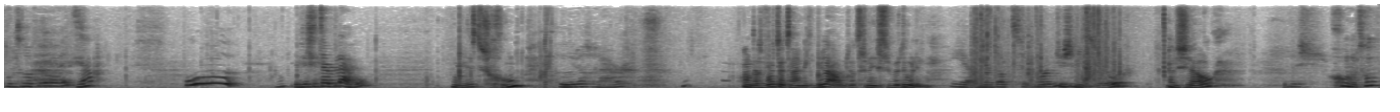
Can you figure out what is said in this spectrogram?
Komt er al veel uit? Ja. Oeh. Dus zit daar blauw? En dit is groen. Dat is raar. En dat wordt uiteindelijk blauw. Dat is tenminste de bedoeling. Ja, maar dat wordt dus niet zo. Zo. Dus Groene troep.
